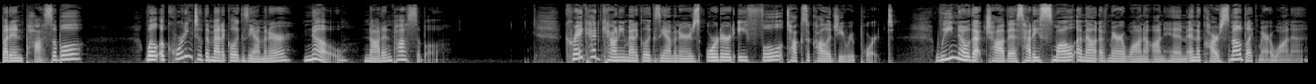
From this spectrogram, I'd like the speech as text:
But impossible? Well, according to the medical examiner, no, not impossible. Craighead County medical examiners ordered a full toxicology report. We know that Chavis had a small amount of marijuana on him and the car smelled like marijuana.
